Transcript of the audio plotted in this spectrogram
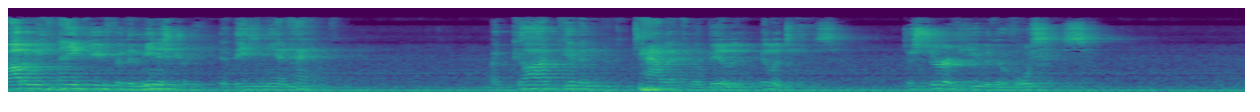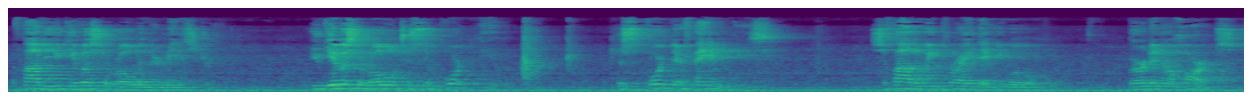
Father, we thank you for the ministry that these men have. A God given talent and abilities to serve you with their voices. But Father, you give us a role in their ministry. You give us a role to support them, to support their families. So, Father, we pray that you will burden our hearts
